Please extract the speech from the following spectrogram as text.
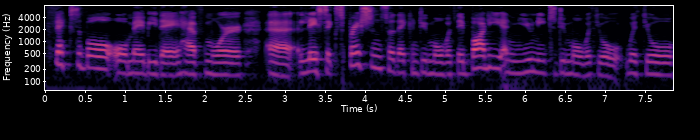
flexible or maybe they have more, uh, less expression so they can do more with their body and you need to do more with your, with your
